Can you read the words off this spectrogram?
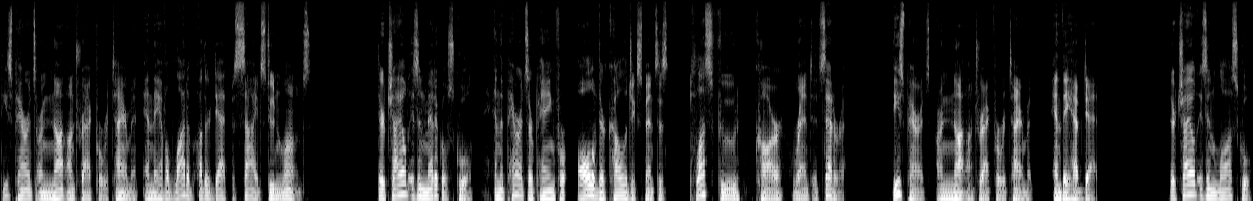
These parents are not on track for retirement and they have a lot of other debt besides student loans. Their child is in medical school and the parents are paying for all of their college expenses plus food, car, rent, etc. These parents are not on track for retirement and they have debt. Their child is in law school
